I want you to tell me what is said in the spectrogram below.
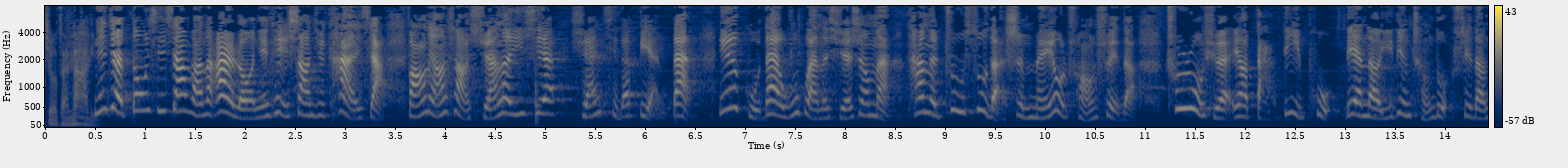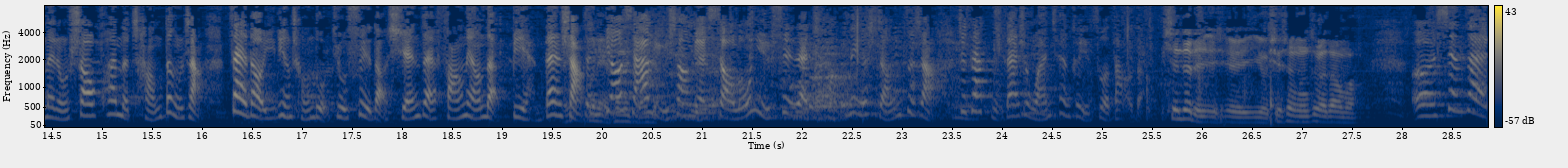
就在那里。您这东西厢房的二楼，您可以上去看一下，房梁上悬了一些悬起的扁担。因为古代武馆的学生们，他们住宿的是没有床睡的，初入学要打地铺，练到一定程度，睡到那种稍宽的长凳上，再到一定程度就睡到悬在房梁的扁担上。在雕侠侣上面，小龙女睡在长那个绳子上，这在古代是完全可以做到的。现在的呃有学生能做得到吗？呃，现在。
